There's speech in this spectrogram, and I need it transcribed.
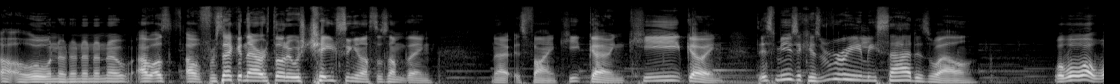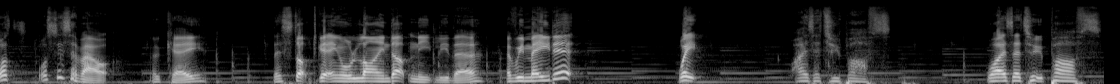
Oh, no, no, no, no, no. I was, oh, for a second there, I thought it was chasing us or something. No, it's fine. Keep going. Keep going. This music is really sad as well. Whoa, whoa, whoa. What's, what's this about? Okay. They stopped getting all lined up neatly there. Have we made it? Wait. Why is there two paths? Why is there two paths?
